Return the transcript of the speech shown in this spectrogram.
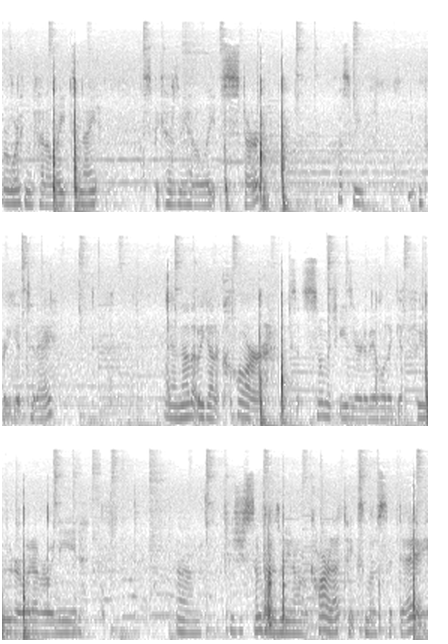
We're working kind of late tonight. It's because we had a late start. Plus we've eaten pretty good today. And now that we got a car, it makes it so much easier to be able to get food or whatever we need. Because um, sometimes when you don't have a car, that takes most of the day.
